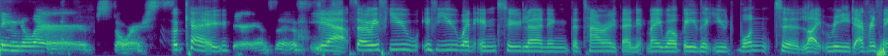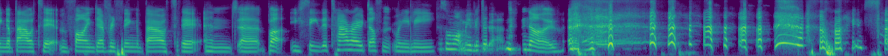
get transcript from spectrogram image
singular source. Okay. Experiences. Yeah. So if you if you went into learning the tarot, then it may well be that you'd want to like read everything about it and find everything about it, and uh, but you see, the tarot doesn't really doesn't want me to do that. No. right so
